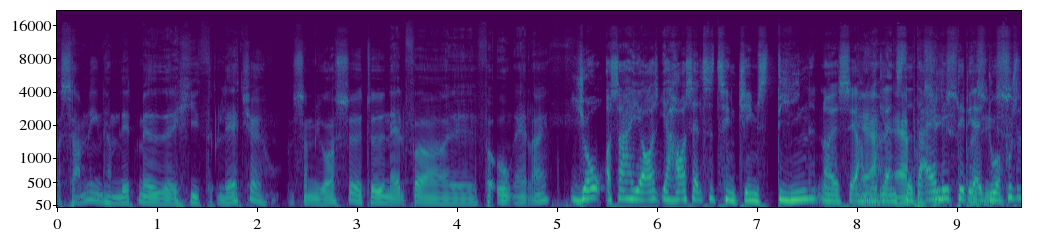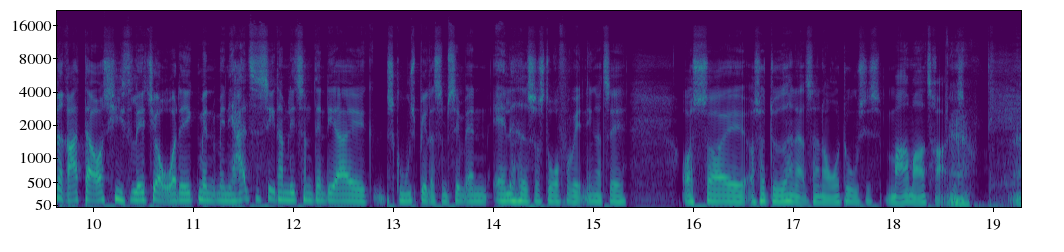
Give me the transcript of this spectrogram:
at sammenligne ham lidt med øh, Heath Ledger, som jo også øh, døde en alt for, for ung alder, ikke? Jo, og så har jeg også, jeg har også altid tænkt James Dean, når jeg ser ham Ja, et eller andet ja, sted. Der er præcis, lidt det der, du har præcis. fuldstændig ret, der er også Heath Ledger over det, ikke? Men, men jeg har altid set ham lidt som den der skuespiller, som simpelthen alle havde så store forventninger til. Og så, øh, og så døde han altså en overdosis. Meget, meget tragisk. Ja,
